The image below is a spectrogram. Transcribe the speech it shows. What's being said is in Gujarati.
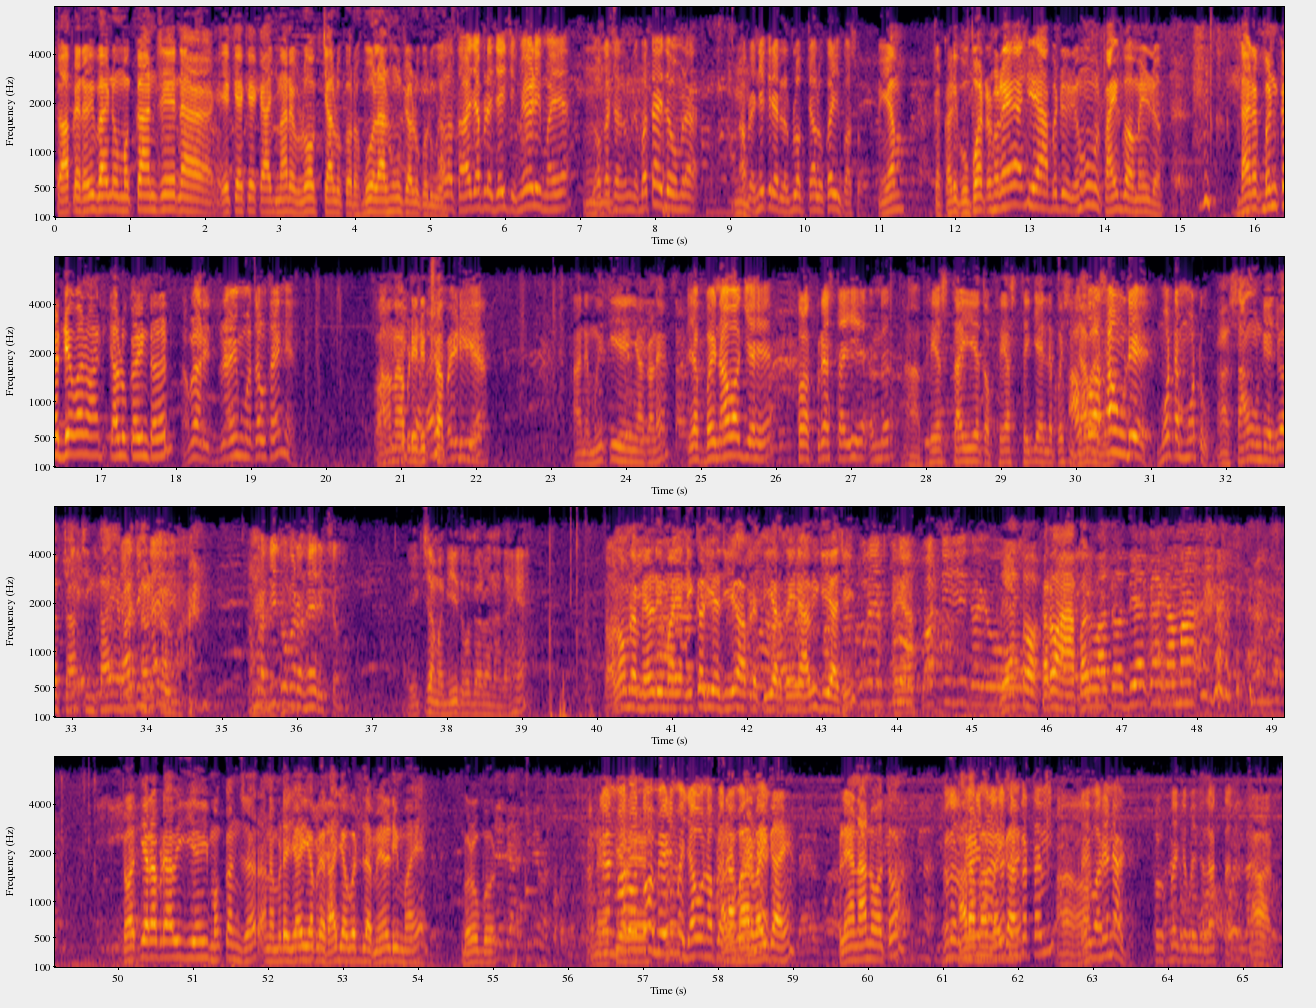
તો આપણે રવિભાઈ નું મકાન છે ને એક એક એક આજ મારે વ્લોગ ચાલુ કરો. બોલ હાલ હું ચાલુ કરવું હાલો તો આજે આપણે જઈ છીએ મેળીમાં એ. લોકેશન તમને બતાવી દઉં હમણાં. હમ. આપણે નીકળીએ એટલે બ્લોક ચાલુ કરી પાછો. એમ? કડીક ઊભો રે આ બધું હું ભાગ્યો મેળ્યો. ડાયરેક્ટ બંધ કરી દેવાનો ચાલુ કરીને તરત. હમણાં ડ્રાઇવિંગમાં ચાલુ થાય ને. આમે આપણી રિક્ષા પડી છે. અને મૂકી અહીંયા કણે. એક ભાઈ નાવા ગયા છે. થોડાક ફ્રેશ થાય છે અંદર. હા ફ્રેશ થાય તો ફ્રેશ થઈ જાય એટલે પછી જવા સાઉન્ડ એ મોટા મોટું. હા સાઉન્ડ એ જો ચાર્જિંગ થાય ચાર્જિંગ થાય હમણાં ગીત વગાડવા છે રિક્ષામાં. રિક્ષામાં ગીત વગાડવાના થાય હે. ચાલો હમણાં મેલડીમાં અહીંયા નીકળીએ છીએ. આપણે તૈયાર થઈને આવી ગયા છીએ. તો ખરો હા પડવા તો દે કાંઈક આમાં તો અત્યારે આપણે આવી ગયા મકનસર અને હમણાં જઈએ આપણે રાજા વડલા મેરડીમાં એ. બરોબર. અને અત્યારે બાર વાગ્યા હે. પ્લેન આનો હતો.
